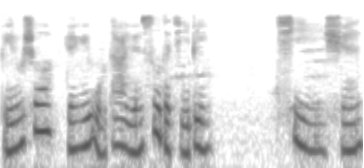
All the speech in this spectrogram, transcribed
比如说源于五大元素的疾病、气旋，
